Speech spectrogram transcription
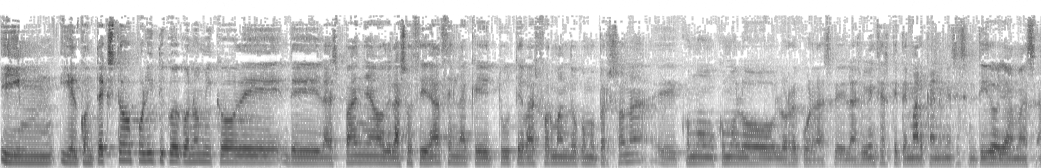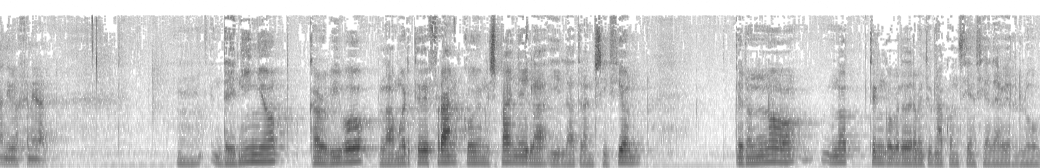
Y, el contexto político-económico de, de, la España o de la sociedad en la que tú te vas formando como persona, eh, ¿cómo, cómo lo, lo, recuerdas? Eh, las vivencias que te marcan en ese sentido ya más a nivel general. De niño, claro, vivo la muerte de Franco en España y la, y la transición, pero no, no tengo verdaderamente una conciencia de haberlo,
